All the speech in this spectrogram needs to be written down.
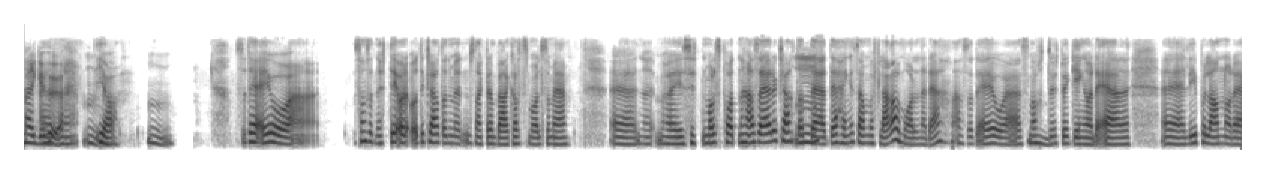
Mer gehør. Mm. Ja. Mm. Så det er jo eh, sånn sett nyttig. Og, det er klart at vi snakket om bærekraftsmål som er eh, vi har i 17-målspodden her, så er det klart at mm. det, det, henger sammen med flere av målene, det. Altså det er jo eh, smart mm. utbygging, og det er eh, liv på land, og det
